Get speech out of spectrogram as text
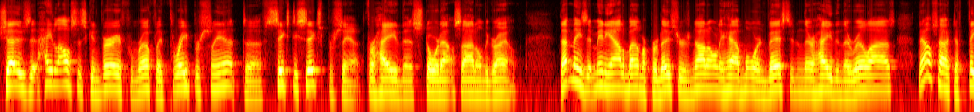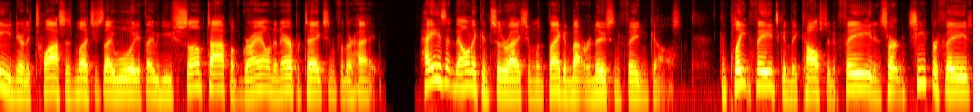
shows that hay losses can vary from roughly 3% to 66% for hay that's stored outside on the ground. That means that many Alabama producers not only have more invested in their hay than they realize, they also have to feed nearly twice as much as they would if they would use some type of ground and air protection for their hay. Hay isn't the only consideration when thinking about reducing feeding costs. Complete feeds can be costly to feed, and certain cheaper feeds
